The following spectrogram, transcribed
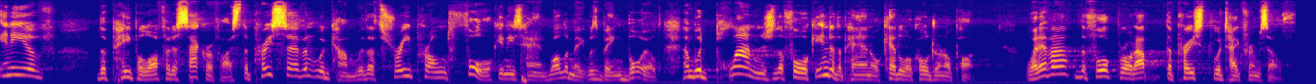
any of the people offered a sacrifice, the priest servant would come with a three pronged fork in his hand while the meat was being boiled and would plunge the fork into the pan or kettle or cauldron or pot. Whatever the fork brought up, the priest would take for himself.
